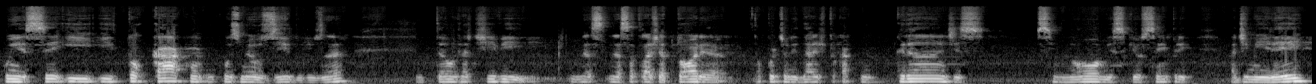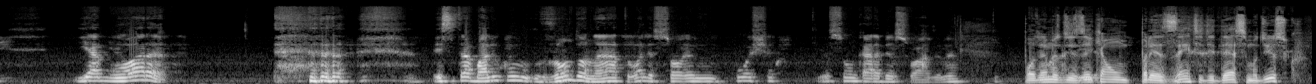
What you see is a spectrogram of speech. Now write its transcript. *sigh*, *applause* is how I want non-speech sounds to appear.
conhecer e, e tocar com, com, os meus ídolos, né? Então já tive nessa, nessa, trajetória a oportunidade de tocar com grandes assim, nomes que eu sempre admirei e agora *laughs* esse trabalho com o João Donato, olha só, eu, poxa, eu sou um cara abençoado, né? Podemos dizer que é um presente de décimo disco?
